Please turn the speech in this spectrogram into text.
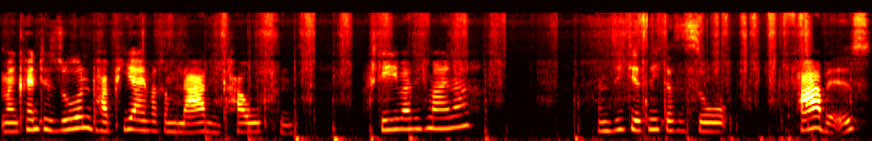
Man könnte so ein Papier einfach im Laden kaufen. Versteht ihr, was ich meine? Man sieht jetzt nicht, dass es so Farbe ist,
